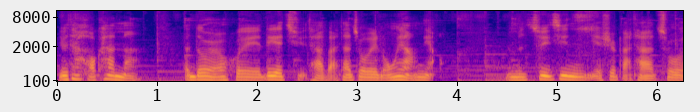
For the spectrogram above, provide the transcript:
因为它好看嘛。很多人会猎取它，把它作为笼养鸟。那么最近也是把它做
